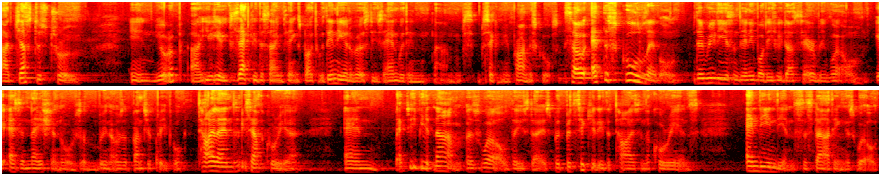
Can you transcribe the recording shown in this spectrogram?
are just as true in Europe. Uh, you hear exactly the same things, both within the universities and within um, secondary and primary schools. So at the school level, there really isn't anybody who does terribly well as a nation or as a, you know, as a bunch of people. Thailand, South Korea, and actually Vietnam as well these days, but particularly the Thais and the Koreans. And the Indians are starting as well.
